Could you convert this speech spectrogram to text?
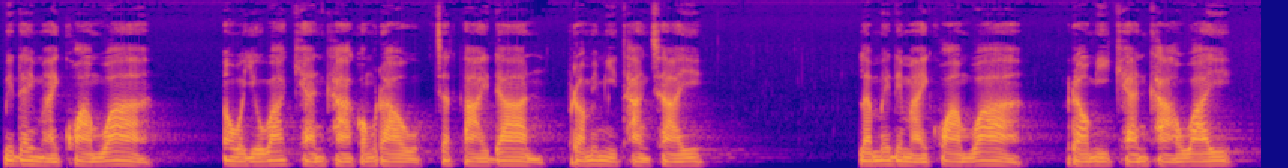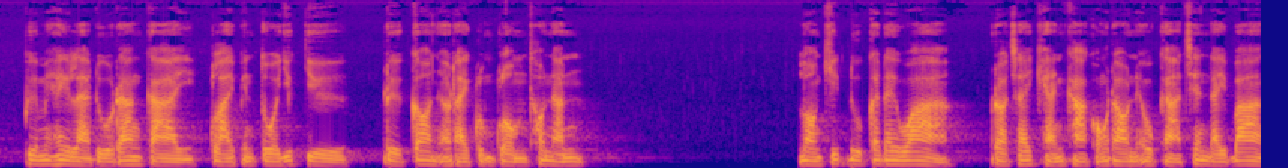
ไม่ได้หมายความว่า อวัยวะแขนขาของเราจะตายด้าน เพราะไม่มีทางใช้ และไม่ได้หมายความว่า เรามีแขนขาไว้ เพื่อไม่ให้แลดูร่างกายกลายเป็นตัวยึกยือ หรือก้อนอะไรกลมๆเท่านั้น ลองคิดดูก็ได้ว่า เราใช้แขนขาของเราในโอกาสเช่นใดบ้าง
